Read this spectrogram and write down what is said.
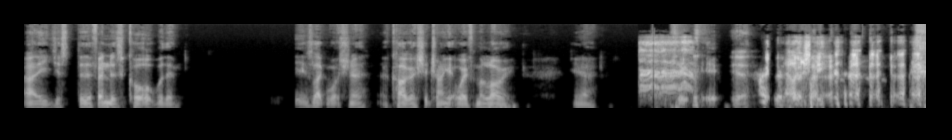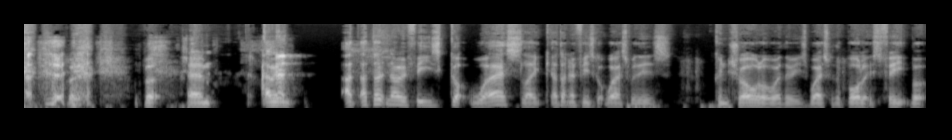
and he just the defenders caught up with him. It's like watching a, a cargo ship trying to get away from a lorry. You know, It- it- Yeah. But, but um, I mean, I, I don't know if he's got worse. Like, I don't know if he's got worse with his control or whether he's worse with the ball at his feet. But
